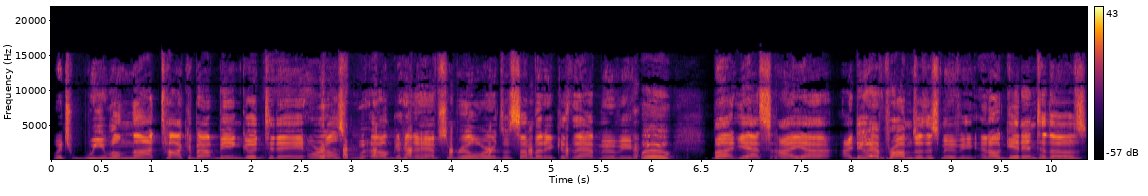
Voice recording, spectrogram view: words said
which we will not talk about being good today, or else I'm going to have some real words with somebody because that movie, whoo. But yes, I uh, I do have problems with this movie, and I'll get into those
